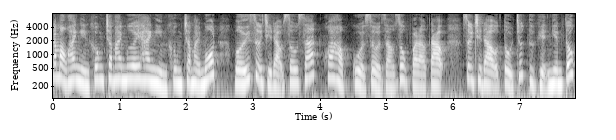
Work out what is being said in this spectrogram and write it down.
Năm học 2020-2021, với sự chỉ đạo sâu sát, khoa học của Sở Giáo dục và Đào tạo, sự chỉ đạo tổ chức thực hiện nghiêm túc,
